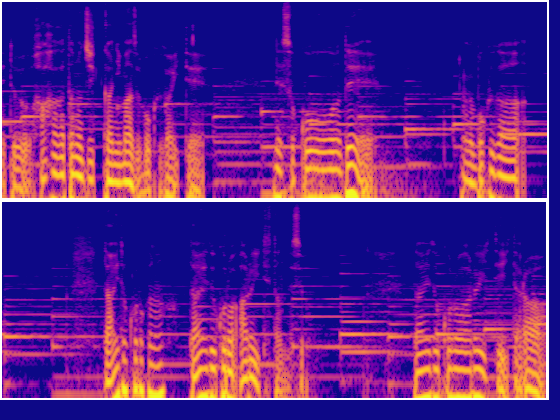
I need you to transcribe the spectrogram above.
えっと母方の実家にまず僕がいてでそこであの僕が台所かな？台所歩いてたんですよ台所歩いていたら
